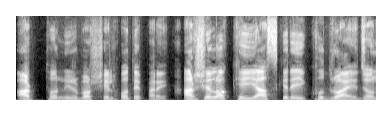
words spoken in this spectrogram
আত্মনির্ভরশীল হতে পারে। আর সে লক্ষ্যেই আজকের এই ক্ষুদ্র আয়োজন।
